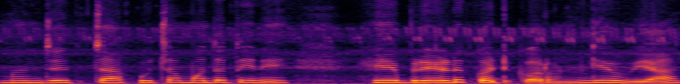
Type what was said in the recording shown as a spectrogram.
म्हणजेच चाकूच्या मदतीने हे ब्रेड कट करून घेऊयात.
